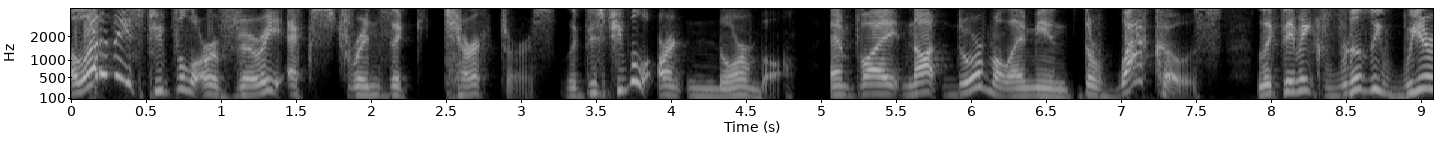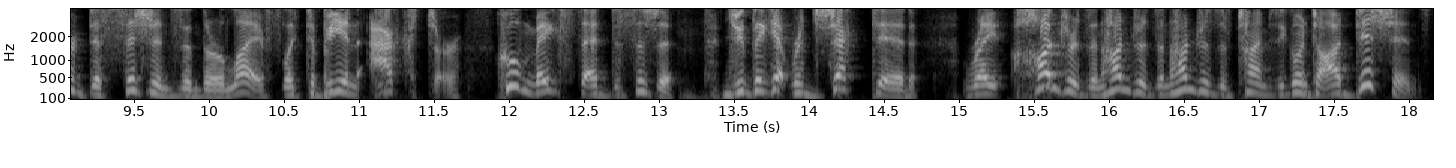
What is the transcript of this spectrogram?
a lot of these people are very extrinsic characters. Like these people aren't normal. And by not normal, I mean they're wackos. Like they make really weird decisions in their life. Like to be an actor, who makes that decision? You, they get rejected, right? Hundreds and hundreds and hundreds of times. They go into auditions.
